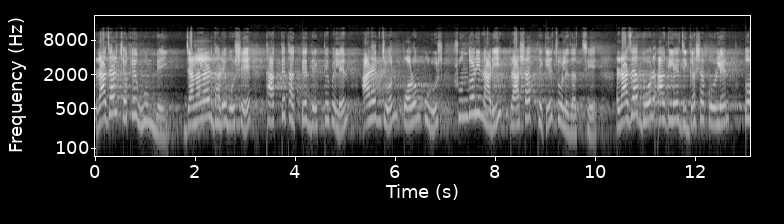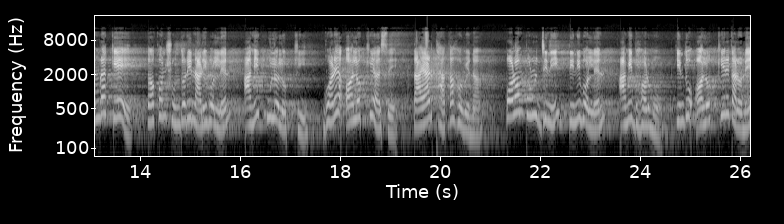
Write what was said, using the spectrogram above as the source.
রাজার চোখে ঘুম নেই। জানালার ধারে বসে থাকতে থাকতে দেখতে পেলেন আর একজন পরম পুরুষ সুন্দরী নারী প্রাসাদ থেকে চলে যাচ্ছে। রাজা দৌড় আগলে জিজ্ঞাসা করলেন, তোমরা কে? তখন সুন্দরী নারী বললেন, আমি কুললক্ষ্মী। ঘরে অলক্ষ্মী আছে, তাই আর থাকা হবে না। পরম পুরুষ যিনি, তিনি বললেন, আমি ধর্ম, কিন্তু অলক্ষ্মীর কারণে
